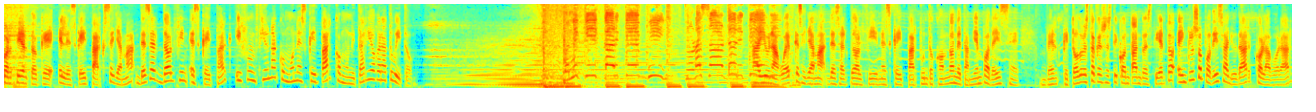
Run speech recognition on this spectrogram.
Por cierto que el skate park se llama Desert Dolphin Skate Park y funciona como un skate park comunitario gratuito. Hay una web que se llama desertdolphinskatepark.com donde también podéis eh, ver que todo esto que os estoy contando es cierto e incluso podéis ayudar, colaborar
